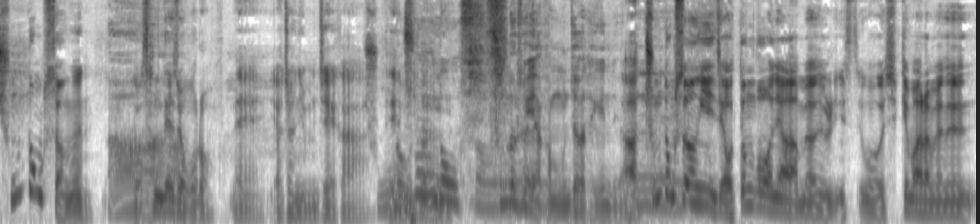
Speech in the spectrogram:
충동성은 아. 또 상대적으로 네 여전히 문제가 되는 충동성. 충동성. 충동성이 약간 문제가 되겠네요. 아, 충동성이 이제 어떤 거냐 하면 뭐 쉽게 말하면은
